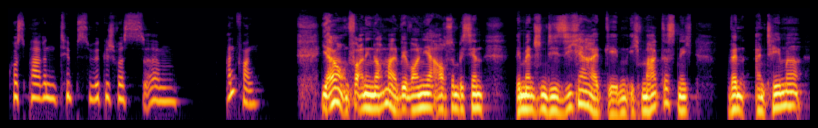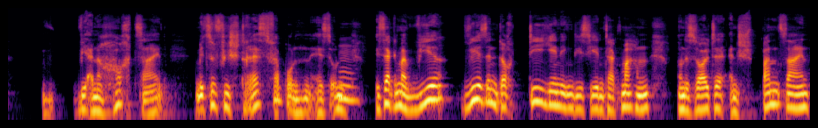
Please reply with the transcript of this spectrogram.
kostbaren Tipps wirklich was ähm, anfangen. Ja, und vor allen Dingen nochmal, wir wollen ja auch so ein bisschen den Menschen die Sicherheit geben. Ich mag das nicht, wenn ein Thema wie eine Hochzeit mit so viel Stress verbunden ist. Und mhm. Ich sage immer, wir, wir sind doch diejenigen, die es jeden Tag machen. Und es sollte entspannt sein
